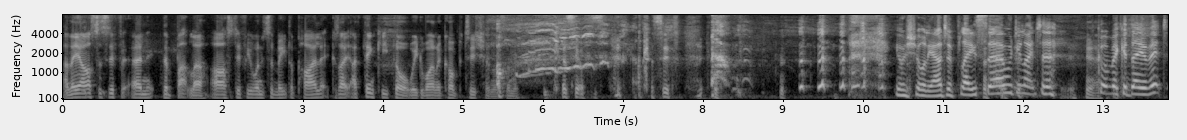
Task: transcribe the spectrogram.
and they asked us if, and the butler asked if he wanted to meet the pilot because I, I think he thought we'd won a competition or something. Oh. Because it was, because it, You're surely out of place, sir. Would you like to come and make a day of it?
